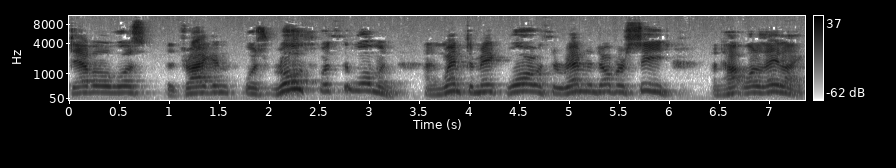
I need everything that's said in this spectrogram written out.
devil was, the dragon was wroth with the woman and went to make war with the remnant of her seed. And how, what are they like?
